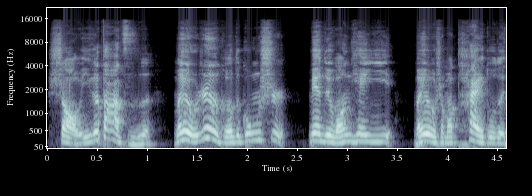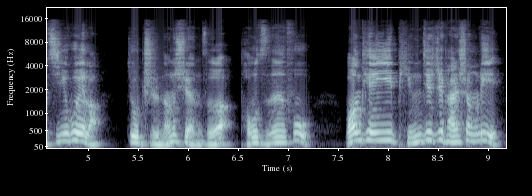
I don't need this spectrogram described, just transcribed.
少一个大子，没有任何的攻势，面对王天一。没有什么太多的机会了，就只能选择投子认负。王天一凭借这盘胜利，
